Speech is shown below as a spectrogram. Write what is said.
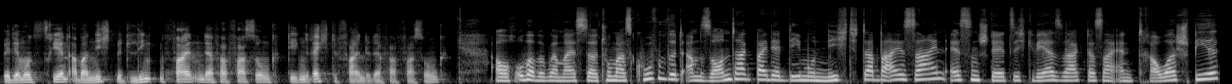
Wir demonstrieren aber nicht mit linken Feinden der Verfassung gegen rechte Feinde der Verfassung. Auch Oberbürgermeister Thomas Kufen wird am Sonntag bei der Demo nicht dabei sein. Essen stellt sich quer, sagt, das sei ein Trauerspiel,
